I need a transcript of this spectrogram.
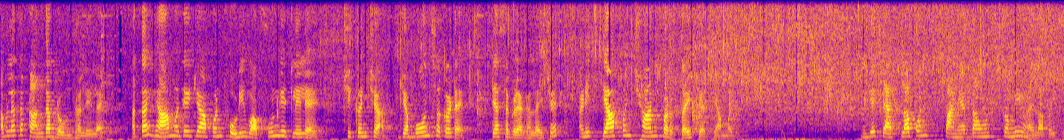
आपला आता कांदा ब्राऊन झालेला आहे. आता ह्यामध्ये ज्या आपण फोडी वाफवून घेतलेल्या आहेत चिकनच्या ज्या बोन सकट आहेत त्या सगळ्या घालायच्या आहेत आणि त्या पण छान परतायच्या आहेत यामध्ये. म्हणजे त्यातला पण पाण्याचा अंश कमी व्हायला पाहिजे.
